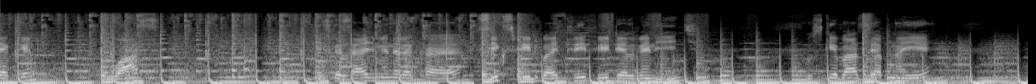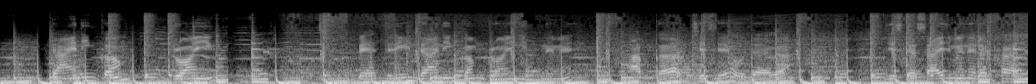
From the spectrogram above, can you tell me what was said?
सेकंड वाश जिसका साइज़ मैंने रखा है six feet by three feet eleven inch उसके बाद से अपना ये डाइनिंग कम ड्राइंग बेहतरीन डाइनिंग कम ड्राइंग इतने में आपका अच्छे से हो जाएगा। जिसका साइज़ मैंने रखा है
